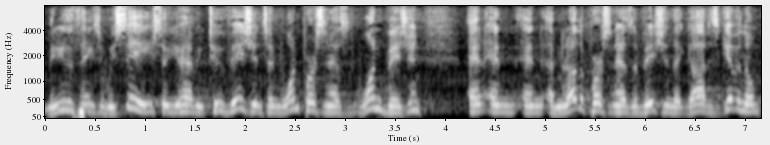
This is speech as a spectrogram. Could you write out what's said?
many of the things that we see. So you're having two visions, and one person has one vision, and, and, and another person has a vision that God has given them,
